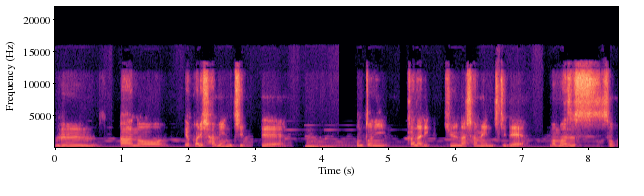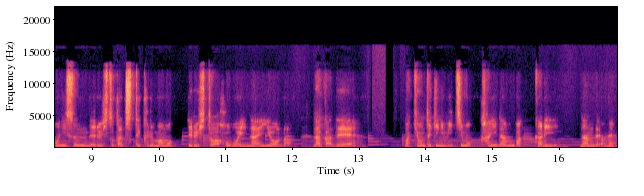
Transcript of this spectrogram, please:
うん。あの、やっぱり斜面地ってうん。本当にかなり急な斜面地で、まあ、まずそこに住んでる人たちって車持ってる人はほぼいないような中で、まあ、基本的に道も階段ばっかりなんだよね。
